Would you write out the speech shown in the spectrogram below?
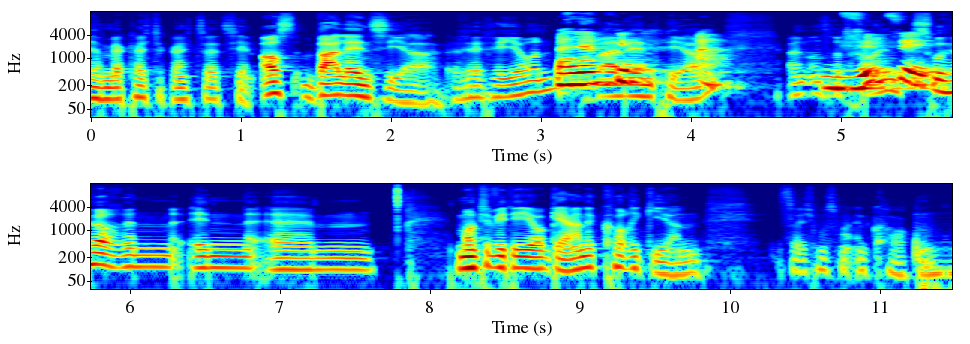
ja, mehr kann ich da gar nicht zu erzählen. Aus Valencia, Region Valencia. Valencia. Ah, An unsere treuen Zuhörerinnen in ähm, Montevideo gerne korrigieren. So, ich muss mal entkorken.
